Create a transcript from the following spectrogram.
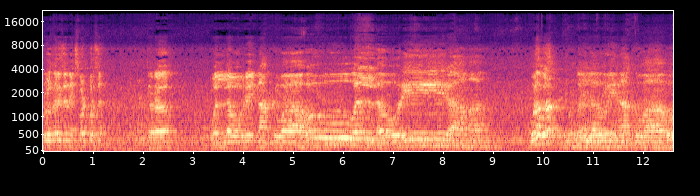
Kundalkar is an expert person तर uh, वल्लव रे नाकवा हो वल्लव रे रामा. बोला बोला. वल्लव रे नाकवा हो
